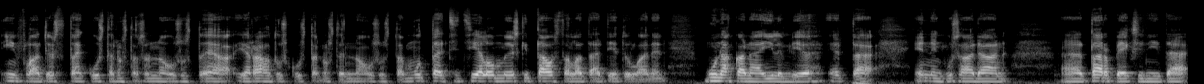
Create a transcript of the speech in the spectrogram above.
inflaatiosta tai kustannustason noususta ja, ja rahoituskustannusten noususta, mutta et sit siellä on myöskin taustalla tämä tietynlainen munakana-ilmiö, että ennen kuin saadaan tarpeeksi niitä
